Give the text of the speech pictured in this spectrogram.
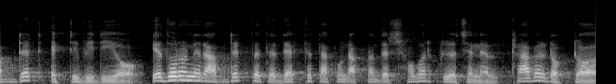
আপডেট একটি ভিডিও। এ ধরনের আপডেট পেতে দেখতে থাকুন আপনাদের সবার প্রিয় চ্যানেল ট্রাভেল ডক্টর।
